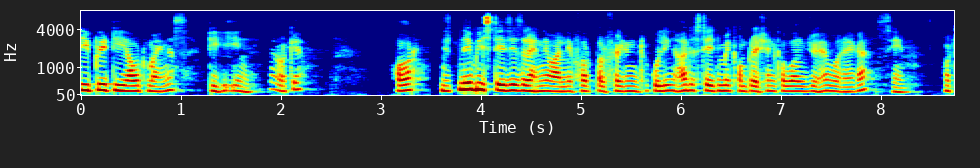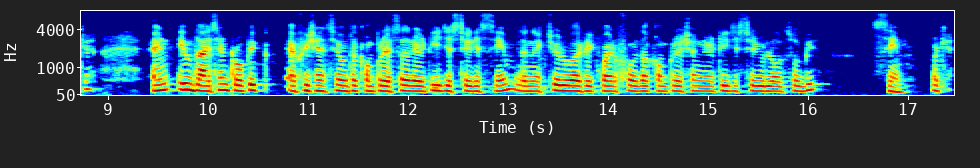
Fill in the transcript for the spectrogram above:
C P T out minus T in okay और जितने भी स्टेजेस रहने वाले फॉर परफेक्ट इंटरकूलिंग हर स्टेज में कंप्रेशन का वर्क जो है वो रहेगा same okay and if the the isentropic efficiency of the compressor at each stage is same, then actual work required for the at at each will will also same okay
